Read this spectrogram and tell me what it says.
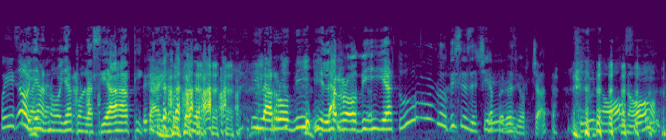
Fuiste No, ya no, ya con la ciática. Y, Y la rodilla. y la rodilla. Tú lo dices de chía, Sí. pero es de horchata. Sí, no, No, sí.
